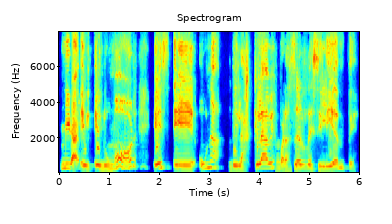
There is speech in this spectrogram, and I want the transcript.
Mira, el, humor es eh, una de las claves para ser resiliente.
